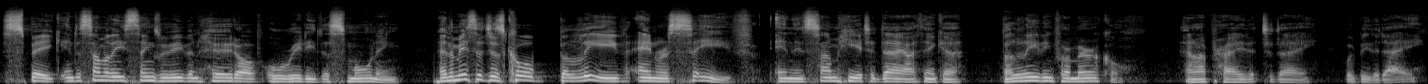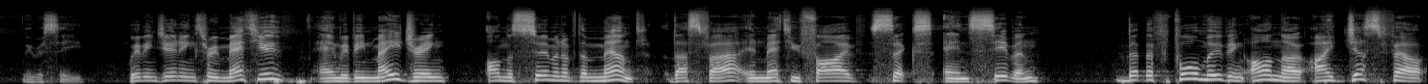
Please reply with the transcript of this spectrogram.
speak into some of these things we've even heard of already this morning. And the message is called Believe and Receive. And there's some here today, I think, are believing for a miracle. And I pray that today would be the day we receive. We've been journeying through Matthew, and we've been majoring on the Sermon of the Mount thus far in Matthew 5, 6, and 7. But before moving on, though, I just felt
